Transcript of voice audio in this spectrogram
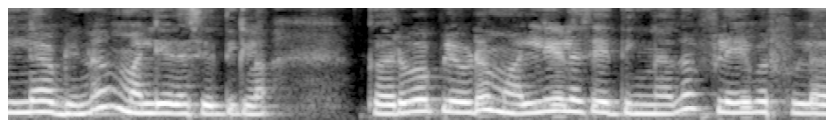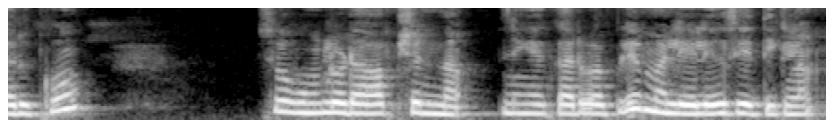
இல்லை அப்படின்னா மல்லிகலை சேர்த்திக்கலாம். கருவேப்பிலையோட மல்லி சேர்த்திங்கன்னா தான் ஃப்ளேவர்ஃபுல்லாக இருக்கும். ஸோ உங்களோட ஆப்ஷன் தான். நீங்கள் கருவேப்பிலையும் மல்லிகலையும் சேர்த்திக்கலாம்.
